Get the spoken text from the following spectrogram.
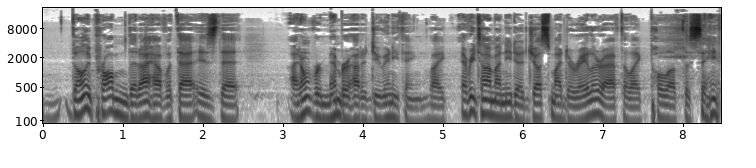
The only problem that I have with that is that I don't remember how to do anything. Like every time I need to adjust my derailleur, I have to like pull up the same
